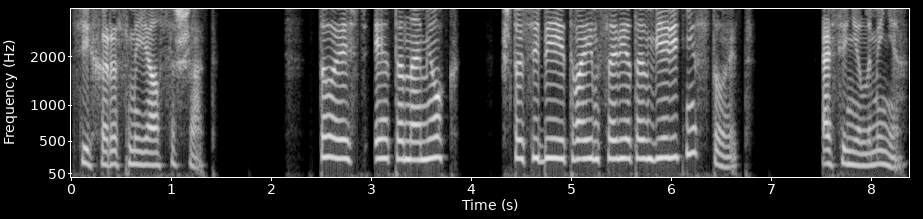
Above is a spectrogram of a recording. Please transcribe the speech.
Тихо рассмеялся Шат. То есть это намек, что тебе и твоим советам верить не стоит? Осенило меня.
